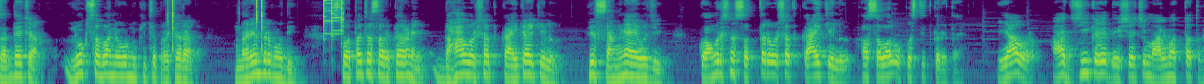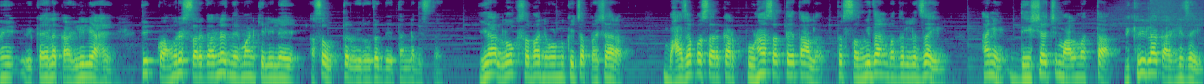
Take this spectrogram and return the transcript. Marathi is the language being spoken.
सध्याच्या लोकसभा निवडणुकीच्या प्रचारात नरेंद्र मोदी स्वतःच्या सरकारने दहा वर्षात काय काय केलं हे सांगण्याऐवजी काँग्रेसनं सत्तर वर्षात काय केलं हा सवाल उपस्थित करत आहे. यावर आज जी काही देशाची मालमत्ता तुम्ही विकायला काढलेली आहे ती काँग्रेस सरकारनेच निर्माण केलेली आहे असं उत्तर विरोधक देताना दिसत आहे या लोकसभा निवडणुकीच्या प्रचारात भाजप सरकार पुन्हा सत्तेत आलं तर संविधान बदललं जाईल आणि देशाची मालमत्ता विक्रीला काढली जाईल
